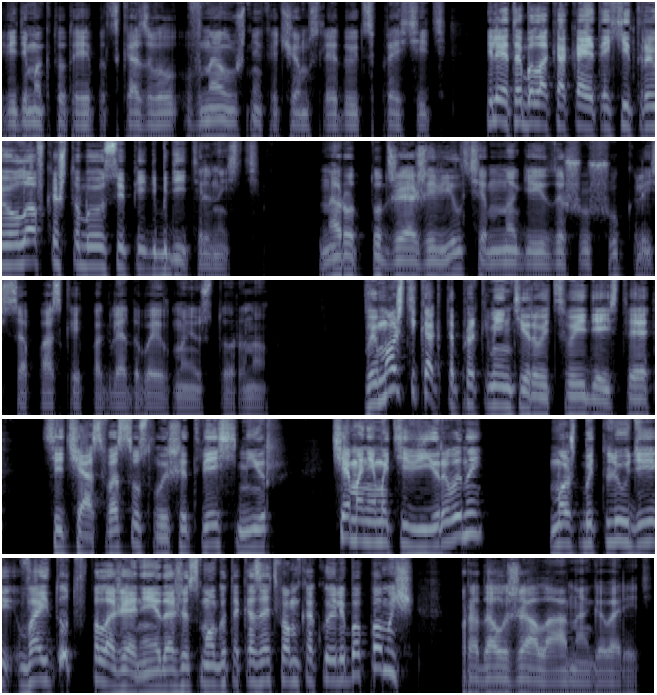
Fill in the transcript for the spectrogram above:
Видимо, кто-то ей подсказывал в наушник, о чем следует спросить. Или это была какая-то хитрая уловка, чтобы усыпить бдительность? Народ тут же оживился, многие зашушукались, с опаской поглядывая в мою сторону. «Вы можете как-то прокомментировать свои действия? Сейчас вас услышит весь мир. Чем они мотивированы? Может быть, люди войдут в положение и даже смогут оказать вам какую-либо помощь?» Продолжала она говорить.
